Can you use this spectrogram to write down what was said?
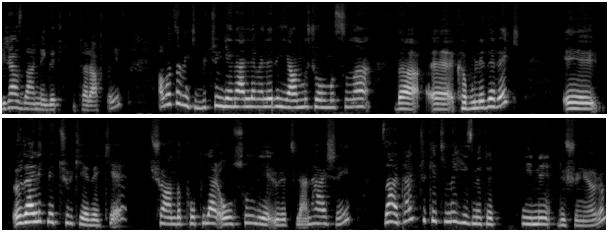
biraz daha negatif bir taraftayım. Ama tabii ki bütün genellemelerin yanlış olmasına da e, kabul ederek e, özellikle Türkiye'deki şu anda popüler olsun diye üretilen her şeyin zaten tüketime hizmet ettiğini düşünüyorum.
